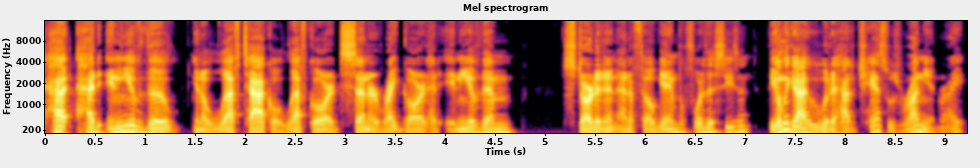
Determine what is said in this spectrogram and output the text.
had had any of the you know left tackle, left guard, center, right guard had any of them started an NFL game before this season? The only guy who would have had a chance was Runyan, right?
